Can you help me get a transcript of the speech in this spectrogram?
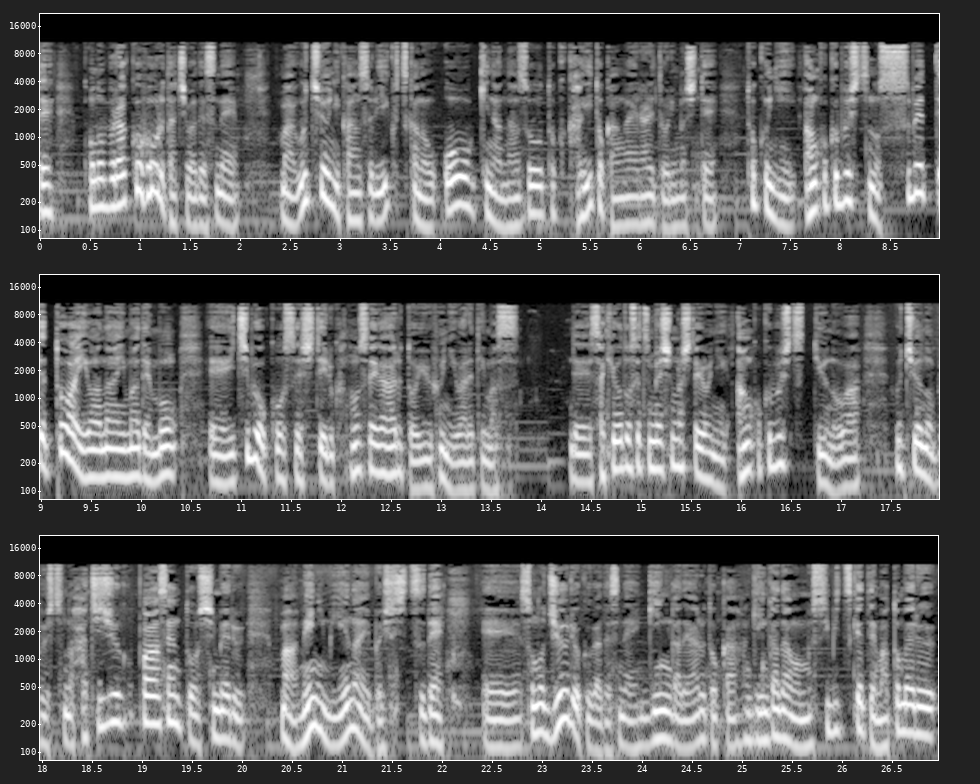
でこのブラックホールたちはですね、まあ、宇宙に関するいくつかの大きな謎を解く鍵と考えられておりまして特に暗黒物質の全てとは言わないまでも、えー、一部を構成している可能性があるというふうに言われています。で先ほど説明しましたように暗黒物質っていうのは宇宙の物質の85%を占める、まあ、目に見えない物質で、えー、その重力がですね銀河であるとか銀河団を結びつけてまとめる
